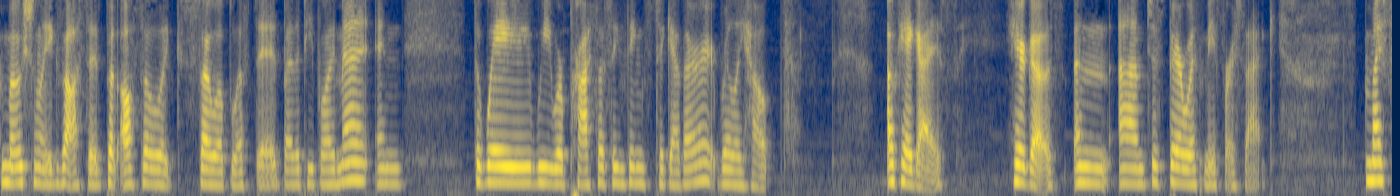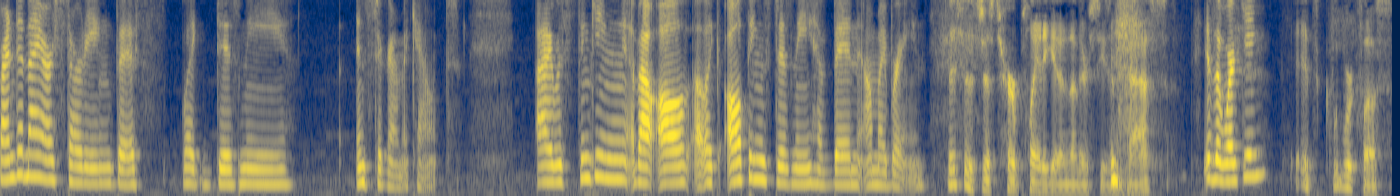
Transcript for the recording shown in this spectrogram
emotionally exhausted, but also like so uplifted by the people I met and the way we were processing things together. It really helped. Okay, guys, here goes. And um, just bear with me for a sec. My friend and I are starting this like Disney Instagram account. I was thinking about all like all things Disney have been on my brain. This is just her play to get another season pass. Is it working? it's we're close.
